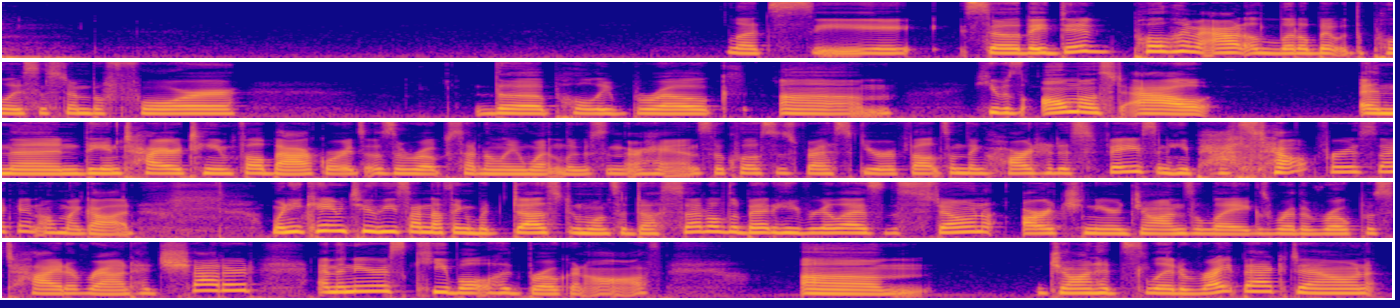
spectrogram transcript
let's see. So they did pull him out a little bit with the pulley system before the pulley broke. Um, he was almost out, and then the entire team fell backwards as the rope suddenly went loose in their hands. The closest rescuer felt something hard hit his face, and he passed out for a second. Oh my god. When he came to, he saw nothing but dust, and once the dust settled a bit, he realized the stone arch near John's legs, where the rope was tied around, had shattered, and the nearest key bolt had broken off. Um, John had slid right back down,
